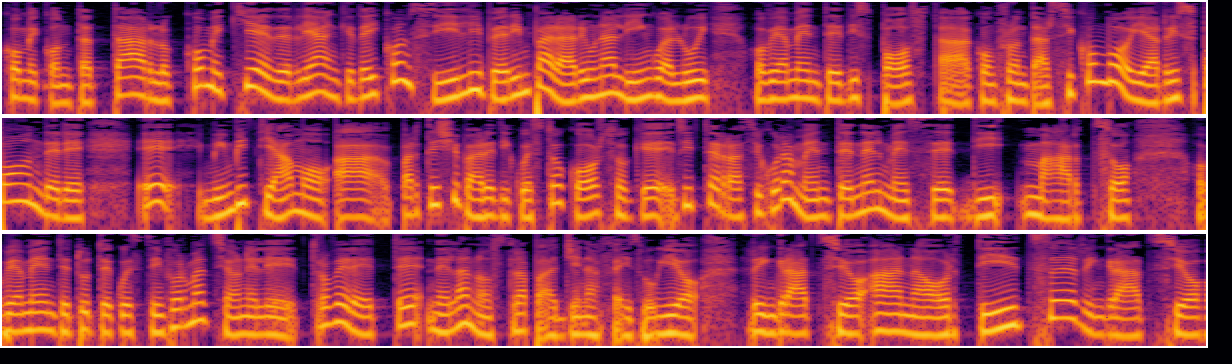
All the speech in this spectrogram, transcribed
come contattarlo, come chiedergli anche dei consigli per imparare una lingua, lui ovviamente è disposta a confrontarsi con voi, a rispondere e vi invitiamo a partecipare di questo corso che si terrà sicuramente nel mese di marzo. Ovviamente tutte queste informazioni le troverete nella nostra pagina Facebook. Io ringrazio Anna Ortiz, ringrazio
